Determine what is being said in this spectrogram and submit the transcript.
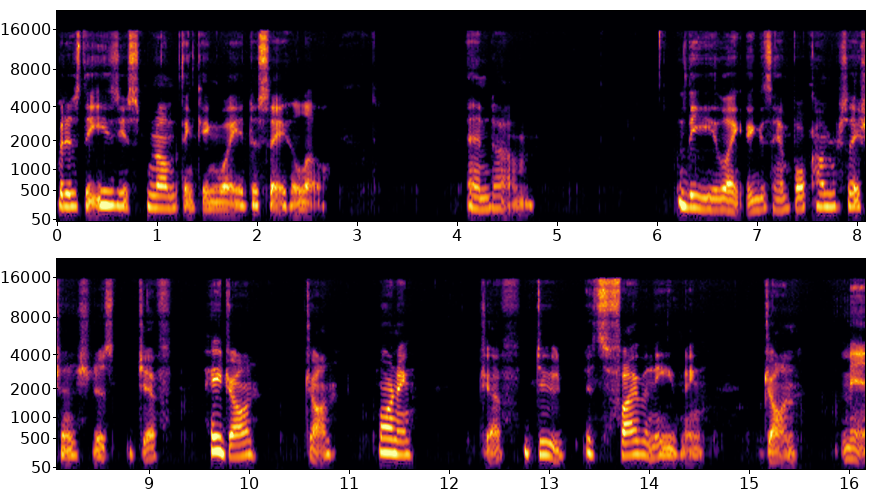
but is the easiest non thinking way to say hello. And, um, the, like, example conversation is just Jeff, hey, John, John, morning, Jeff, dude, it's five in the evening, John, meh.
